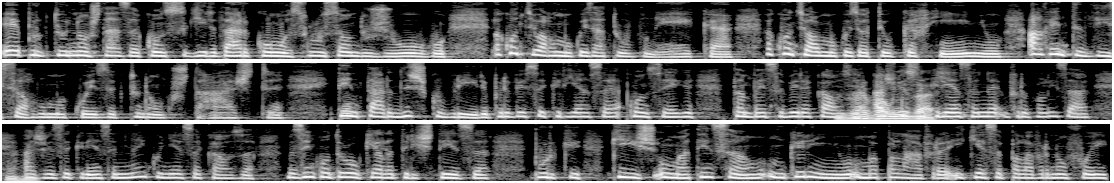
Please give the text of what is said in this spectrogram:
é porque tu não estás a conseguir dar com a solução do jogo, aconteceu alguma coisa à tua boneca, aconteceu alguma coisa ao teu carrinho, alguém te disse alguma coisa que tu não gostaste, tentar descobrir para ver se a criança consegue também saber a causa. Às vezes a criança verbalizar, às vezes a criança nem conhece a causa, mas encontrou aquela tristeza porque quis uma atenção, um carinho, uma palavra e que essa palavra não foi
